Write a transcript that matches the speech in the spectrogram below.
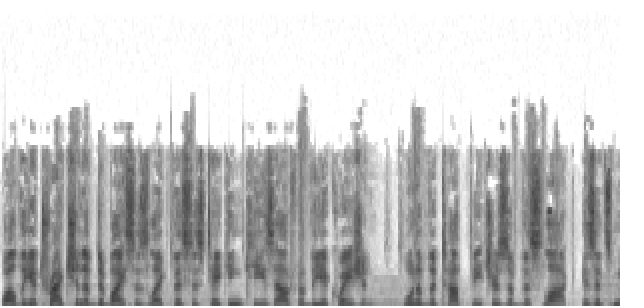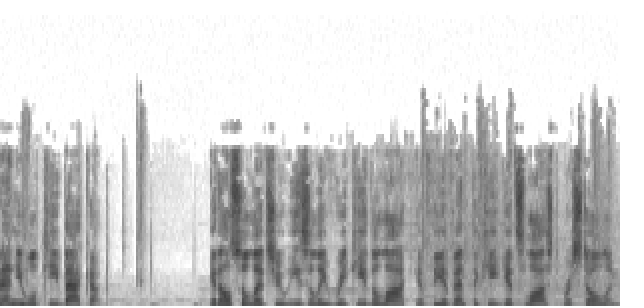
While the attraction of devices like this is taking keys out of the equation, one of the top features of this lock is its manual key backup. It also lets you easily rekey the lock if the event the key gets lost or stolen,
